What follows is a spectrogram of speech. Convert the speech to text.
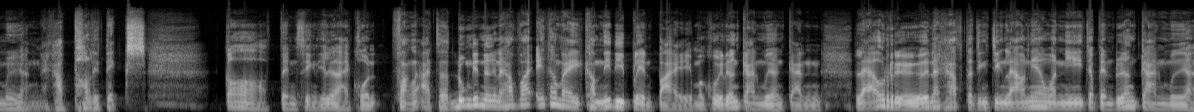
เมืองนะครับ politics ก็เป็นสิ่งที่หลายๆ คนฟังแล้วอาจจะดุ้งนิดนึงนะครับ ว่าเอ๊ะทำไมคำนี้ดีเปลี่ยนไปมาคุยเรื่องการเมืองกัน แล้วหรือนะครับ แต่จริง ๆ แล้วเนี่ยวันนี้จะเป็นเรื่องการเมือง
